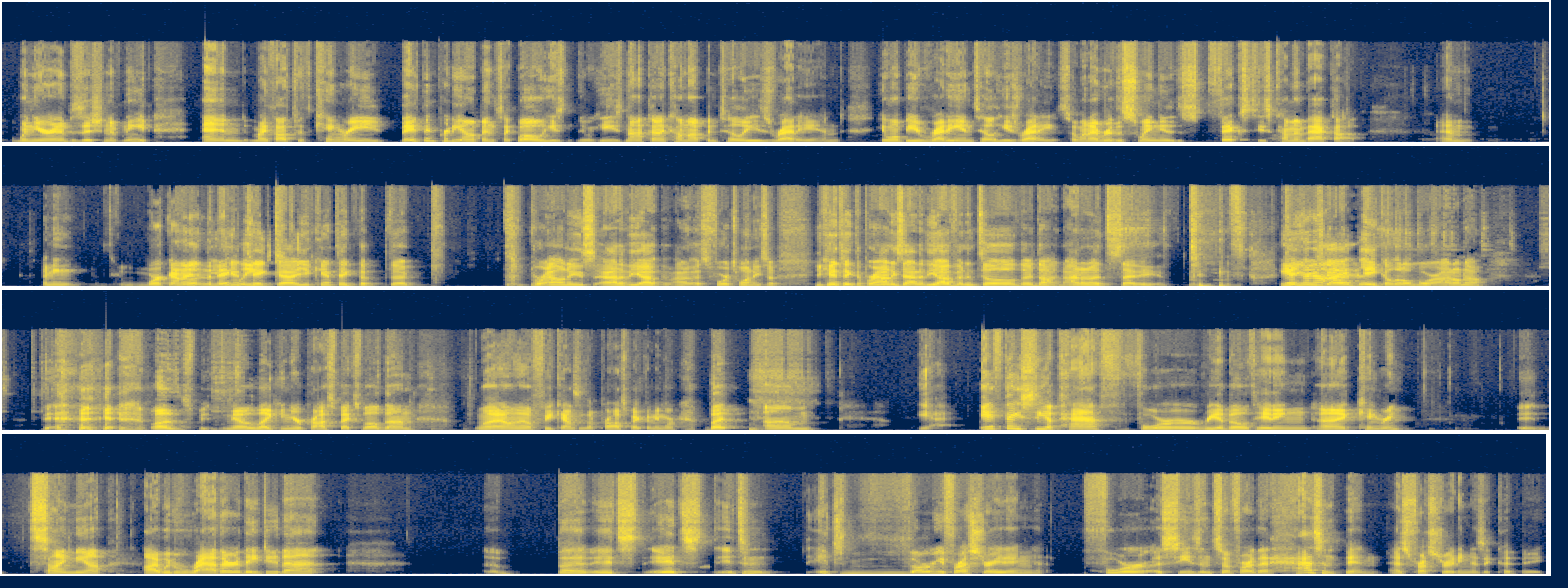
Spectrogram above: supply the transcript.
when you're in a position of need. And my thoughts with Kingery, they've been pretty open. It's like, whoa, he's he's not going to come up until he's ready, and he won't be ready until he's ready. So whenever the swing is fixed, he's coming back up. And I mean, work on it in the big can't leagues. Uh, you can't take the the brownies out of the oven. Uh, it's 420, so you can't take the brownies out of the oven until they're done. I don't know what to say. Yeah, Kingery's no, no, got to bake a little more. I don't know. well, it's, you know, liking your prospects, well done. Well, I don't know if he counts as a prospect anymore, but um, yeah, if they see a path for rehabilitating uh, Kingery, eh, sign me up. I would rather they do that, but it's it's it's an it's very frustrating for a season so far that hasn't been as frustrating as it could be.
